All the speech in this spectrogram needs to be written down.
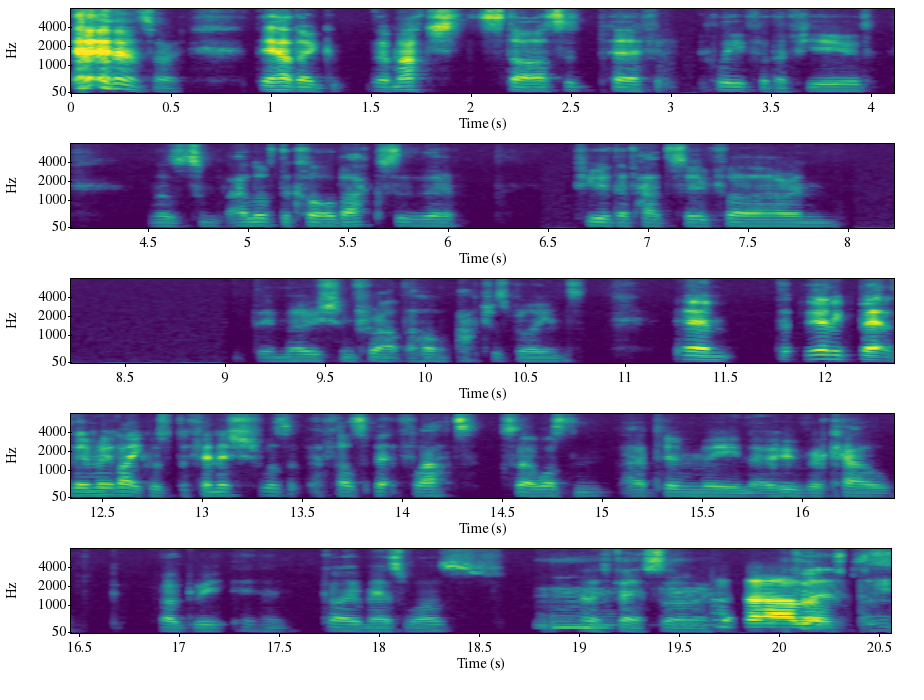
sorry, they had a the match started perfectly for the feud. There was some, I love the callbacks of the feud they've had so far, and the emotion throughout the whole match was brilliant. Um, the, the only bit I didn't really like was the finish. Was it felt a bit flat, so I wasn't. I didn't really know who Raquel uh, Gomez was when I Mm. first saw her. I thought, it was Jinny-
